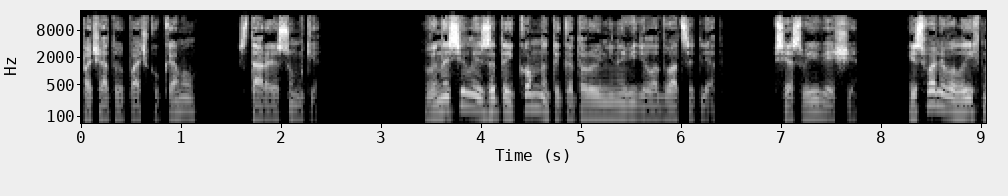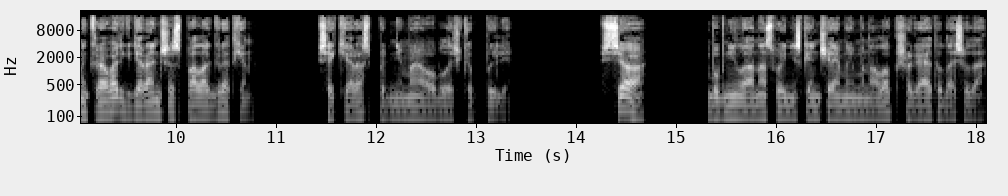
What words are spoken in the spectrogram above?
початую пачку Кэмл, старые сумки. Выносила из этой комнаты, которую ненавидела 20 лет, все свои вещи и сваливала их на кровать, где раньше спала Гретхен, всякий раз поднимая облачко пыли. «Все!» — бубнила она свой нескончаемый монолог, шагая туда-сюда.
